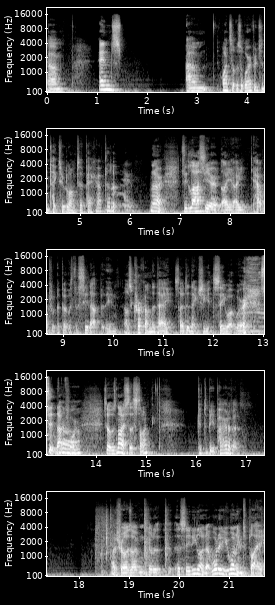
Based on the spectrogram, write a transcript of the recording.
Um, and um, once it was over, it didn't take too long to pack up, did it? No. No. See, last year I, I helped a bit with the setup, but then I was crook on the day, so I didn't actually get to see what we were setting up Aw. for. So it was nice this time. Good to be a part of it. I just realised I haven't got a, a CD lined up. What are you wanting to play,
